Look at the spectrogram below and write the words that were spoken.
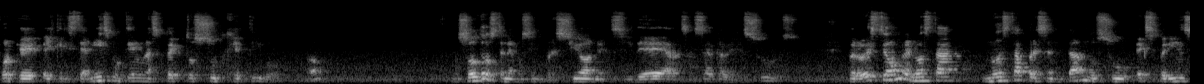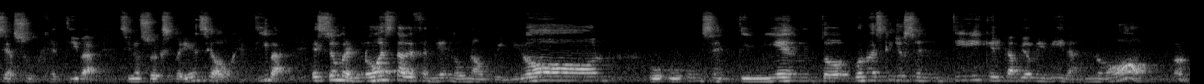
porque el cristianismo tiene un aspecto subjetivo. ¿no? Nosotros tenemos impresiones, ideas acerca de Jesús, pero este hombre no está, no está presentando su experiencia subjetiva, sino su experiencia objetiva. Este hombre no está defendiendo una opinión, un sentimiento, bueno, es que yo sentí que él cambió mi vida. No,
